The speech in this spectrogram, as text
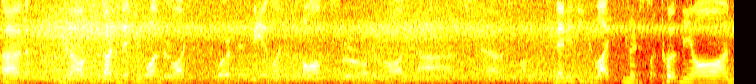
And, you know, it's starting to make me wonder, like, if it's worth it being, like, a sponsor on the podcast, you know? So, maybe if you could, like, you know, just, like, put me on,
